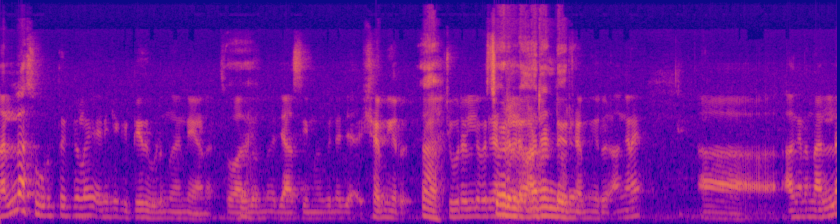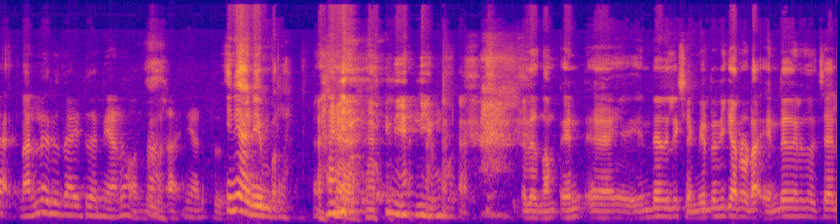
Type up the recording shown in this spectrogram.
നല്ല സുഹൃത്തുക്കളെ എനിക്ക് കിട്ടിയത് ഇവിടുന്ന് തന്നെയാണ്. സോ അതിലൊന്ന് ജാസിം പിന്നെ ഷമീർ. ചൂരലിൽ. ഷമീർ. അങ്ങനെ അങ്ങനെ നല്ല നല്ലൊരു ഇതായിട്ട് തന്നെയാണ് വന്നത്. ഇനി അടുത്തത്. ഇനി അനിയൻ പറ. ഇനി അനിയം. അല്ല എന്റെ ഇതിൽ ഷമീറിന്റെ എനിക്ക് അറിഞ്ഞൂടാ. എന്റെ ഇതിൽ വെച്ചാൽ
